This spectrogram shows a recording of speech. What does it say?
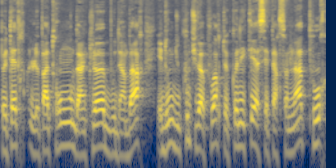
peut-être le patron d'un club ou d'un bar. Et donc du coup tu vas pouvoir te connecter à ces personnes-là pour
